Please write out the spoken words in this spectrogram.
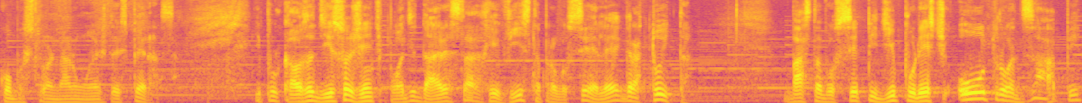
como se tornar um anjo da esperança. E por causa disso a gente pode dar essa revista para você, ela é gratuita. Basta você pedir por este outro WhatsApp.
